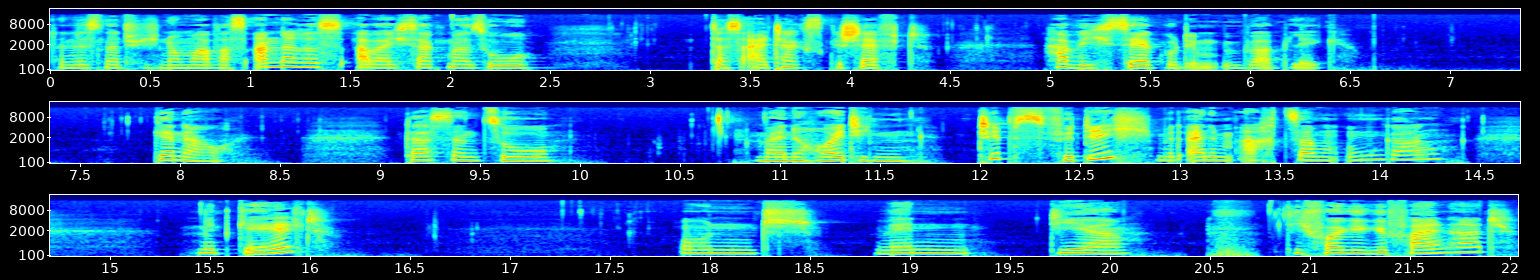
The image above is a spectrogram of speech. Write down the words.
Dann ist natürlich nochmal was anderes, aber ich sag mal so, das Alltagsgeschäft habe ich sehr gut im Überblick. Genau. Das sind so meine heutigen Tipps für dich mit einem achtsamen Umgang mit Geld. Und wenn dir die Folge gefallen hat,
